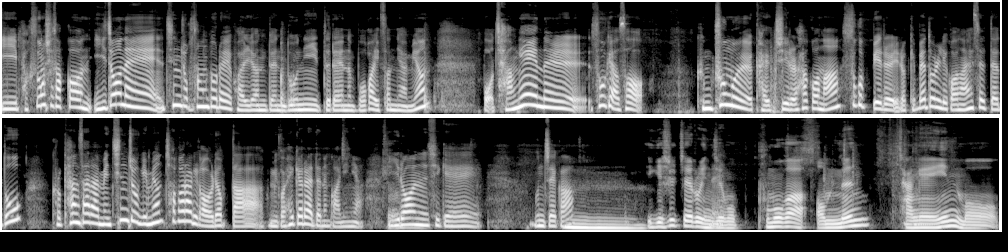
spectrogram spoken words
이 박수홍 씨 사건 이전에 친족 상도례에 관련된 논의들에는 뭐가 있었냐면 뭐 장애인을 속여서 금품을 갈취를 하거나 수급비를 이렇게 빼돌리거나 했을 때도 그렇게 한 사람이 친족이면 처벌하기가 어렵다. 그럼 이거 해결해야 되는 거 아니냐. 이런 식의 문제가 음. 이게 실제로 이제 네. 뭐 부모가 없는 장애인 뭐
